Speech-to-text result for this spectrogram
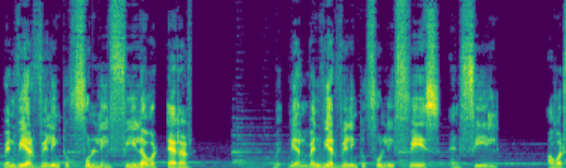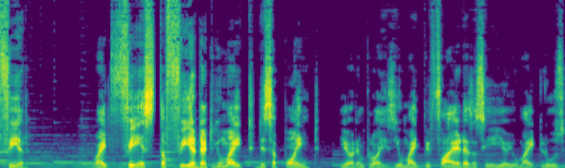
When we are willing to fully feel our terror. We are, when we are willing to fully face and feel our fear. Right? Face the fear that you might disappoint your employees. You might be fired as a CEO, you might lose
